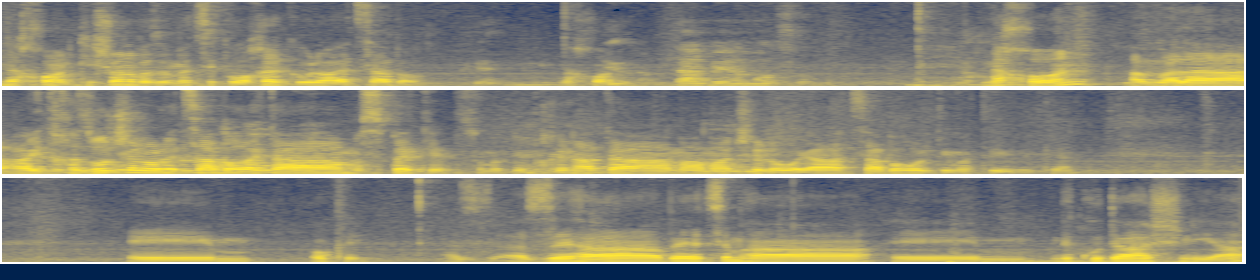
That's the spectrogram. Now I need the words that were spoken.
נכון, קישון אבל זה באמת סיפור אחר, כי הוא לא היה צבר. כן. נכון. לא. נכון, אבל ההתחזות שלו לצבר הייתה מספקת, זאת אומרת מבחינת המעמד שלו הוא היה צבר אולטימטיבי, כן. אמ, אוקיי, אז, אז זה בעצם הנקודה השנייה.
